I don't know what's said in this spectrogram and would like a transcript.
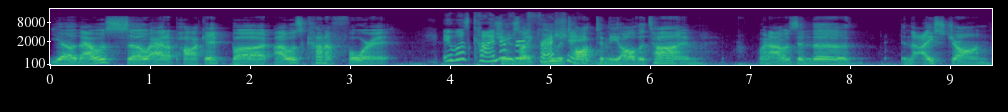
Yo, that was so out of pocket, but I was kind of for it. It was kind She of She was like, refreshing. "You would talk to me all the time when I was in the in the ice John."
